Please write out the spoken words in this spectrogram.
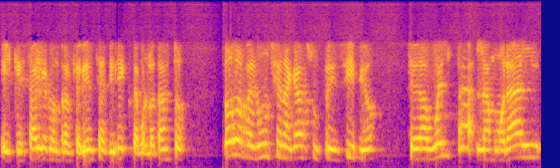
el que salga con transferencias directas, por lo tanto, todos renuncian acá a sus principios, se da vuelta la moral,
